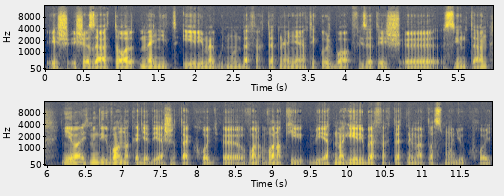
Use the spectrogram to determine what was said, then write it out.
és, és ezáltal mennyit éri meg úgymond befektetni egy játékosba fizetés ö, szinten. Nyilván itt mindig vannak egyedi esetek, hogy van, van, aki miért megéri befektetni, mert azt mondjuk, hogy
